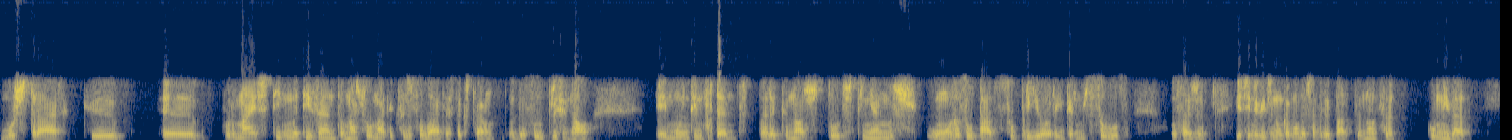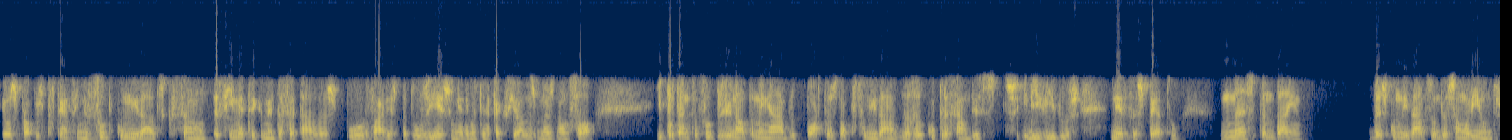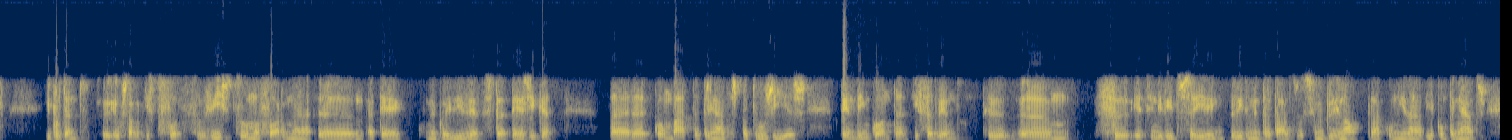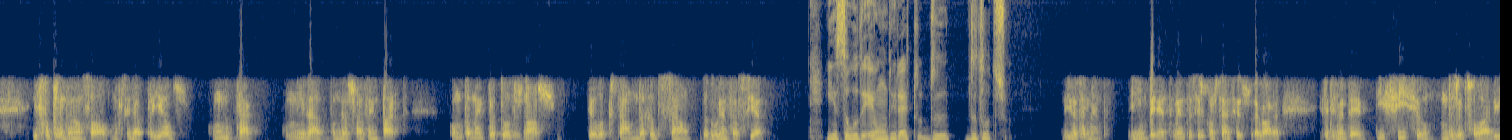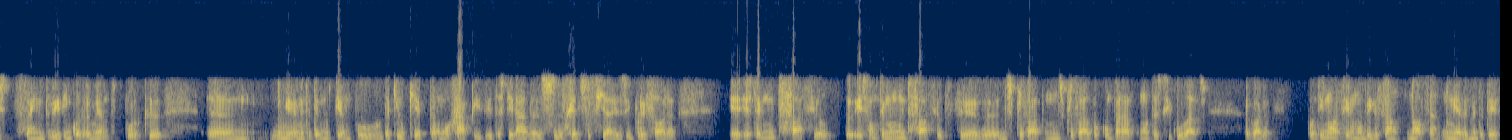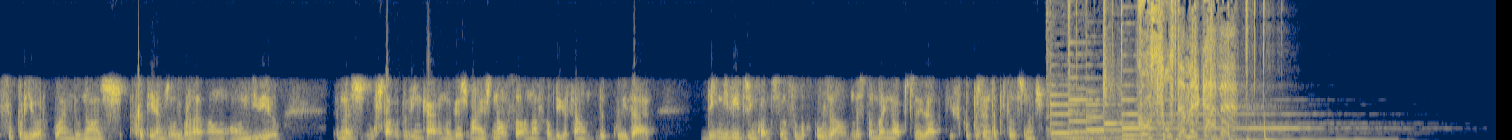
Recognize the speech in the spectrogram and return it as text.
mostrar que, uh, por mais estigmatizante ou mais problemático que seja falar desta questão da saúde prisional, é muito importante para que nós todos tenhamos um resultado superior em termos de saúde. Ou seja, estes indivíduos nunca vão deixar de fazer parte da nossa comunidade. Eles próprios pertencem a subcomunidades que são assimetricamente afetadas por várias patologias, nomeadamente infecciosas, mas não só. E, portanto, a saúde prisional também abre portas de oportunidade de recuperação destes indivíduos nesse aspecto, mas também das comunidades onde eles são oriundos. E, portanto, eu gostava que isto fosse visto de uma forma uh, até, como é que eu ia dizer, estratégica para combate a determinadas patologias, tendo em conta e sabendo que um, se esses indivíduos saírem devidamente tratados do sistema prisional para a comunidade e acompanhados, isso representa não só uma oportunidade para eles, como para a comunidade onde eles fazem parte, como também para todos nós, pela questão da redução da doença associada. E a saúde é um direito de, de todos. Exatamente. E independentemente das circunstâncias. Agora, efetivamente é difícil muitas vezes falar disto sem devido enquadramento, porque, nomeadamente até no tempo daquilo que é tão rápido e das tiradas de redes sociais e por aí fora, este é muito fácil, este é um tema muito fácil de ser desprezado, não desprezado ou comparado com outras dificuldades. Agora, continua a ser uma obrigação nossa, nomeadamente até superior quando nós retiramos a liberdade a um, a um indivíduo, mas gostava de vincar uma vez mais não só a nossa obrigação de cuidar de indivíduos enquanto estão sob reclusão, mas também a oportunidade que isso representa para todos nós. Consulta marcada.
